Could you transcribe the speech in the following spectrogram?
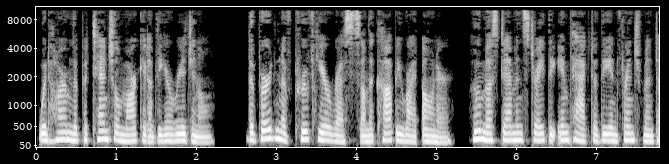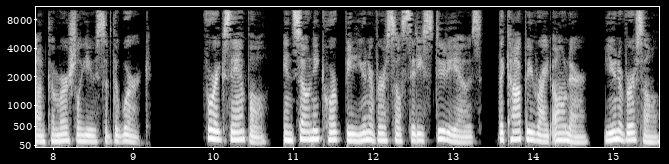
would harm the potential market of the original. The burden of proof here rests on the copyright owner, who must demonstrate the impact of the infringement on commercial use of the work. For example, in Sony Corp v Universal City Studios, the copyright owner, Universal,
